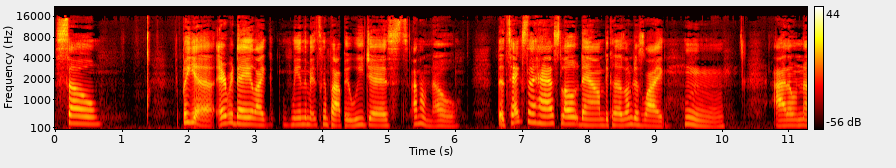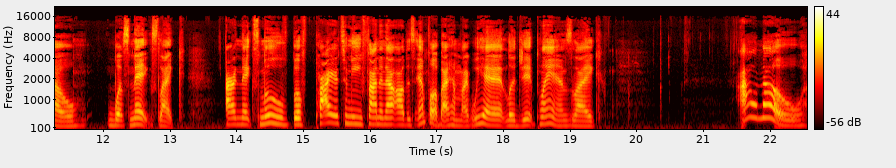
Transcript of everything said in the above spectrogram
So, but yeah, every day, like me and the Mexican Papi, we just, I don't know. The texting has slowed down because I'm just like, hmm, I don't know what's next. Like, our next move. But prior to me finding out all this info about him, like we had legit plans. Like, I don't know.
